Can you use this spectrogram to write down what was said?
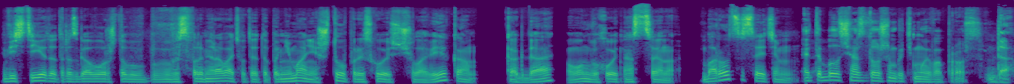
вести этот разговор, чтобы сформировать вот это понимание, что происходит с человеком, когда он выходит на сцену. Бороться с этим... Это был сейчас должен быть мой вопрос. Да.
